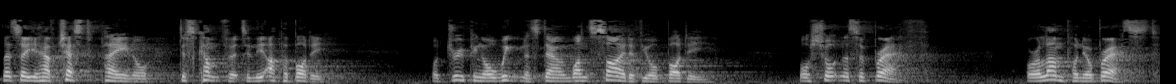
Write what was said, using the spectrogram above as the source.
Let's say you have chest pain or discomfort in the upper body, or drooping or weakness down one side of your body, or shortness of breath, or a lump on your breast,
